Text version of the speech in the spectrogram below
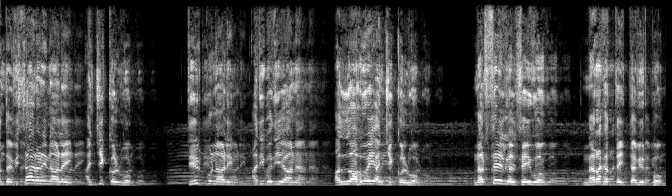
அந்த விசாரணை நாளை அஞ்சிக் கொள்வோம் தீர்ப்பு நாளின் அதிபதியான அல்லாஹுவை அஞ்சிக் கொள்வோம் நற்செயல்கள் செய்வோம் நரகத்தை தவிர்ப்போம்.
